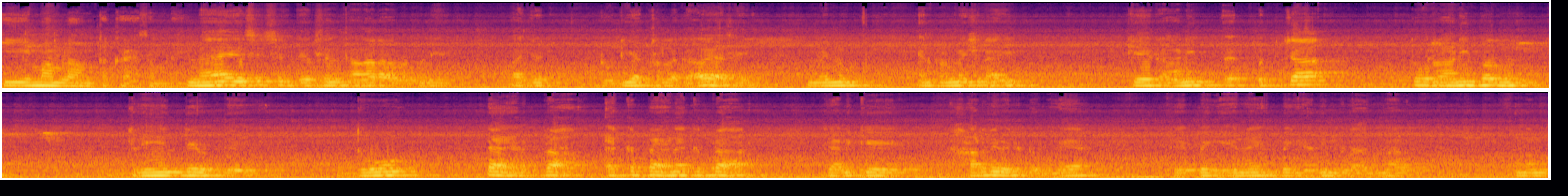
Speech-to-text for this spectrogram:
ਕੀ ਮਾਮਲਾ ਹੁਣ ਤੱਕ ਆਇਆ ਸਾਹਮਣੇ? ਮੈਂ ਏਸੀ ਸੁਖਦੇਵ ਸਿੰਘ ਥਾਣਾ ਰਾਵਲਪਿੰਡੀ। ਅੱਜ ਡਿਊਟੀ ਅਫਸਰ ਲੱਗਾ ਹੋਇਆ ਸੀ। ਮੈਨੂੰ ਇਨਫੋਰਮੇਸ਼ਨ ਆਈ ਕਿ ਰਾਣੀ ਅ, ਉੱਚਾ ਤੋਂ ਰਾਣੀਪੁਰ ਨੂੰ ਟ੍ਰੇਨ ਦੇ ਉੱਤੇ ਦੋ ਭੈਣ ਭਰਾ ਇੱਕ ਭੈਣ ਇੱਕ ਭਰਾ ਜਾਣੀ ਕਿ ਹੜ੍ਹ ਦੇ ਵਿੱਚ ਡੁੱਬ ਗਿਆ ਤੇ ਭਈਏ ਨੇ ਭਈਆਂ ਦੀ ਮਦਦ ਨਾਲ ਉਹਨਾਂ ਨੂੰ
